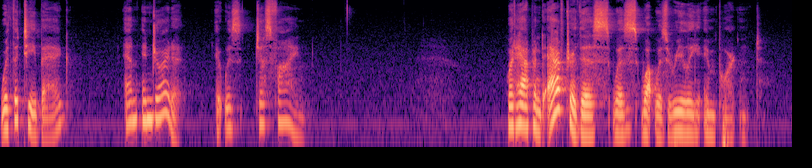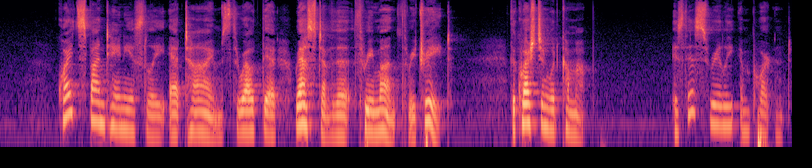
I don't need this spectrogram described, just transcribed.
with a tea bag and enjoyed it. It was just fine. What happened after this was what was really important. Quite spontaneously, at times, throughout the rest of the three month retreat, the question would come up Is this really important?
